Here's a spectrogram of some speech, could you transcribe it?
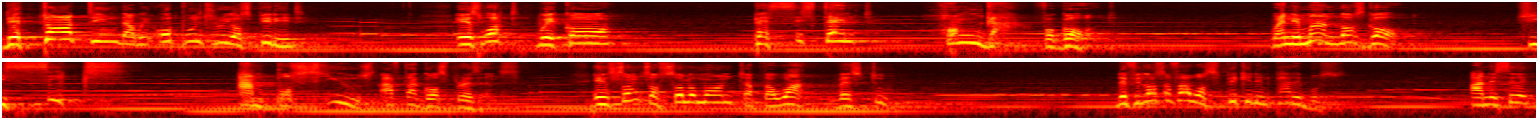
the third thing that we open through your spirit is what we call persistent hunger for God. When a man loves God, he seeks and pursues after God's presence. In Songs of Solomon, chapter 1, verse 2, the philosopher was speaking in parables. And he said,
